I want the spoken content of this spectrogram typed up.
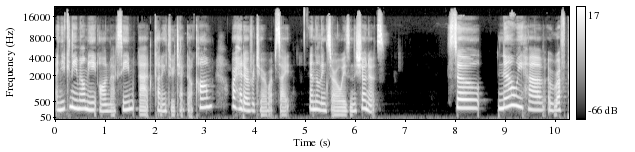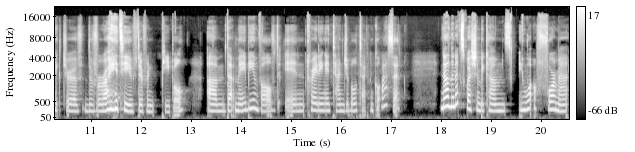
and you can email me on maxime at cuttingthroughtech.com or head over to our website. And the links are always in the show notes. So now we have a rough picture of the variety of different people um, that may be involved in creating a tangible technical asset. Now, the next question becomes in what format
